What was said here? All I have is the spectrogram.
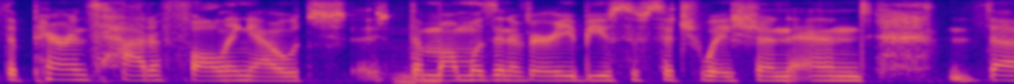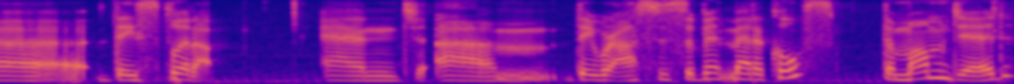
the parents had a falling out. Mm-hmm. The mom was in a very abusive situation, and the they split up. And um, they were asked to submit medicals. The mom did,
